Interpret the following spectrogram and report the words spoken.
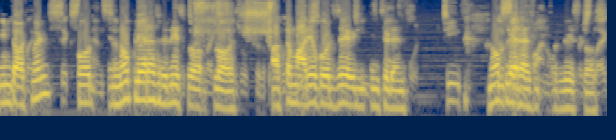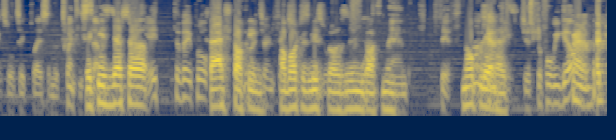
in play Dortmund, for no player has released Two cla- clause scheduled for the after Mario weeks, Götze incident. No player has semi-final release clause. legs will place on the It 27th just a 8th of April. trash talking return about release scheduled clauses in 4th Dortmund. and 5th. No player has. Just before we go, but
